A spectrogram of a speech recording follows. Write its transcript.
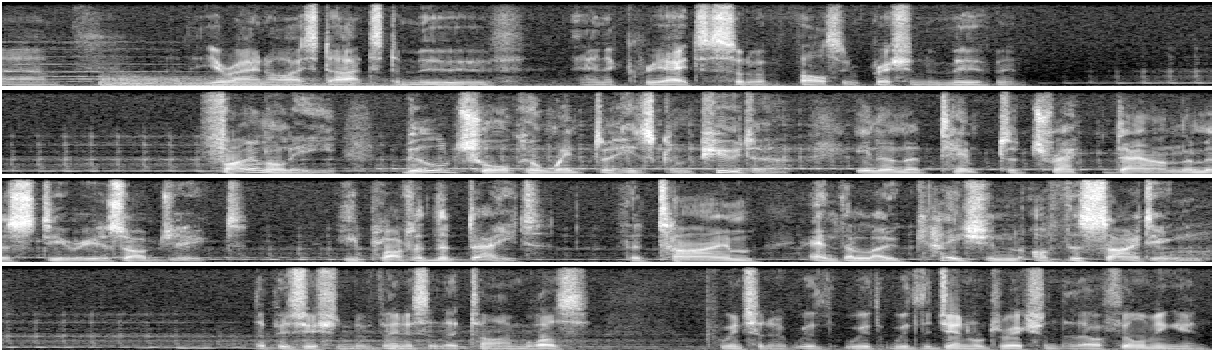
um, your own eye starts to move and it creates a sort of false impression of movement. Finally, Bill Chalker went to his computer in an attempt to track down the mysterious object. He plotted the date, the time and the location of the sighting. The position of Venus at that time was coincident with, with, with the general direction that they were filming in.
